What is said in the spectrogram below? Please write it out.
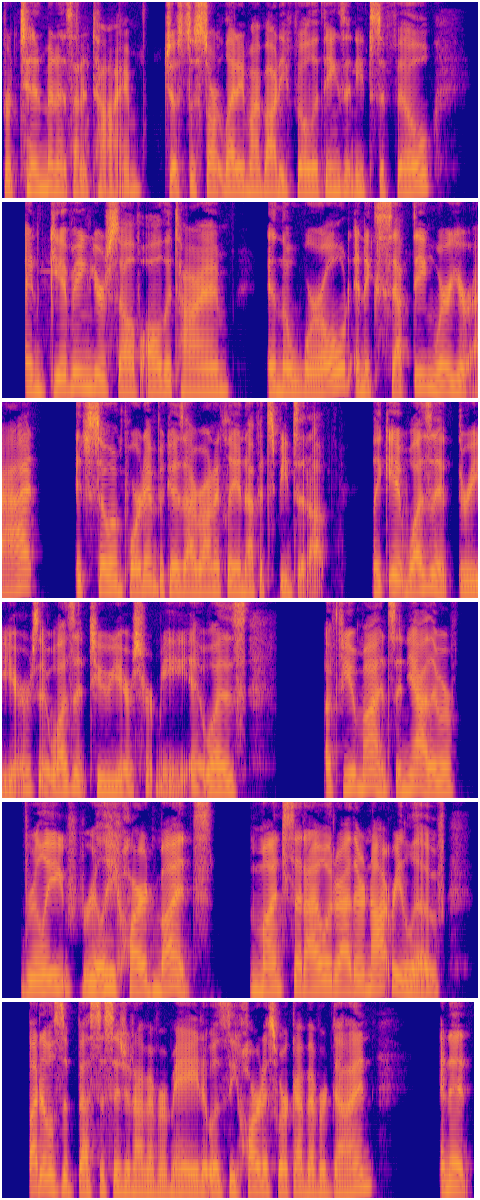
for 10 minutes at a time just to start letting my body feel the things it needs to feel and giving yourself all the time in the world and accepting where you're at. It's so important because, ironically enough, it speeds it up. Like it wasn't three years, it wasn't two years for me, it was a few months. And yeah, they were really, really hard months, months that I would rather not relive but it was the best decision I've ever made. It was the hardest work I've ever done, and it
